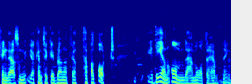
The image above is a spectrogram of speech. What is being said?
kring det som jag kan tycka ibland att vi har tappat bort. Idén om det här med återhämtning.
